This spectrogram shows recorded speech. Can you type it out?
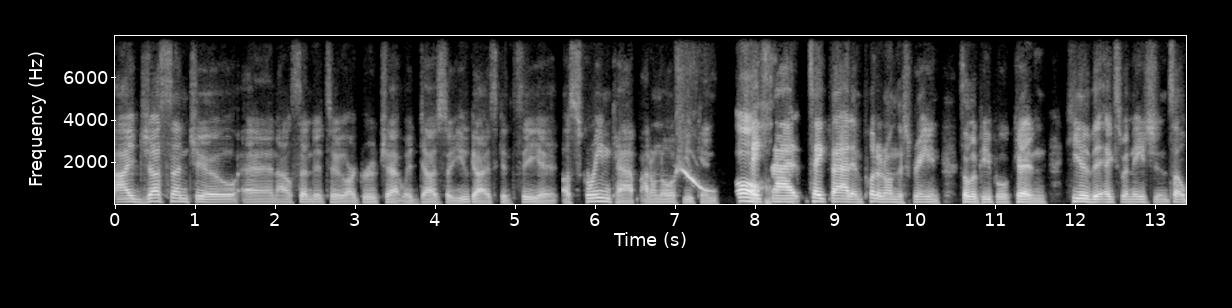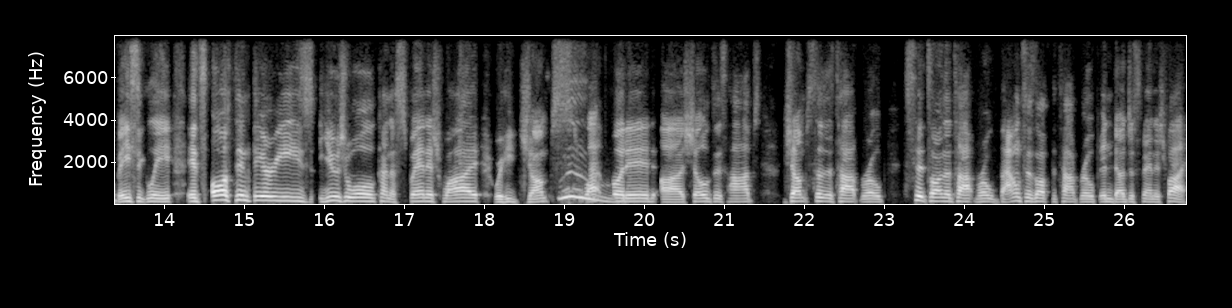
I just sent you, and I'll send it to our group chat with Doug so you guys can see it. A screen cap. I don't know if you can Oh, take that, take that, and put it on the screen so that people can hear the explanation. So basically, it's Austin Theory's usual kind of Spanish Fly, where he jumps flat-footed, uh, shows his hops, jumps to the top rope, sits on the top rope, bounces off the top rope, and does a Spanish Fly.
